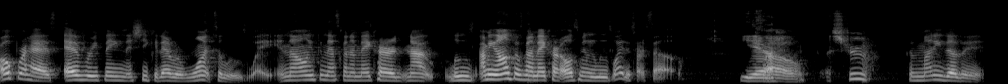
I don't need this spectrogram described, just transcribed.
Oprah has everything that she could ever want to lose weight, and the only thing that's gonna make her not lose. I mean, the only thing that's gonna make her ultimately lose weight is herself. Yeah, So that's true. because money doesn't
